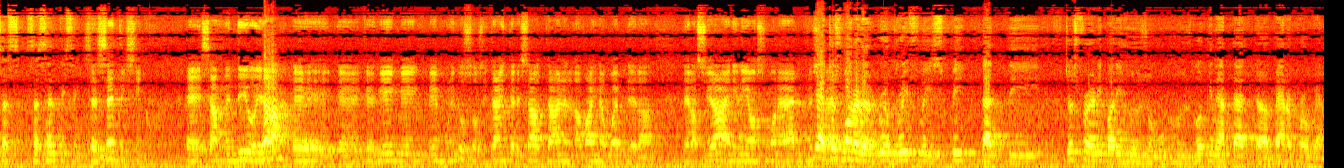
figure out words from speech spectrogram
Ses- 65. 65. Eh, se han vendido ya, eh, eh, que es bien, bien, bien bonito. So, si están interesados, están en la página web de la, de la ciudad. Anything else you want to add? Mr. Yeah, just wanted to real briefly speak that the, just for anybody who's, who's looking at that uh, banner program,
